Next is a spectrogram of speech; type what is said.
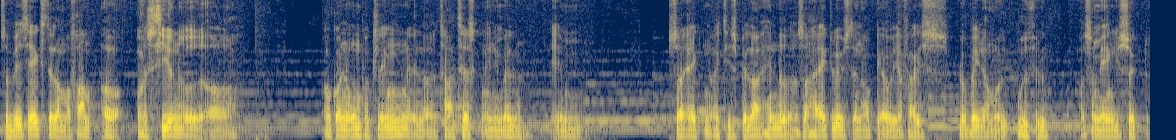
Så hvis jeg ikke stiller mig frem og, og siger noget og, og går nogen på klingen eller tager tæsken ind imellem, jamen, så er jeg ikke den rigtige spiller at hentet, og så har jeg ikke løst den opgave, jeg faktisk blev bedt om at udfylde, og som jeg egentlig søgte.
